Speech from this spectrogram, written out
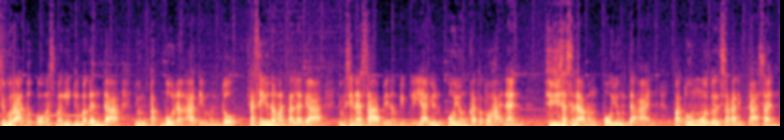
sigurado po mas magiging maganda yung takbo ng ating mundo. Kasi yun naman talaga yung sinasabi ng Biblia, yun po yung katotohanan. Si Jesus lamang po yung daan patungo doon sa kaligtasan.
